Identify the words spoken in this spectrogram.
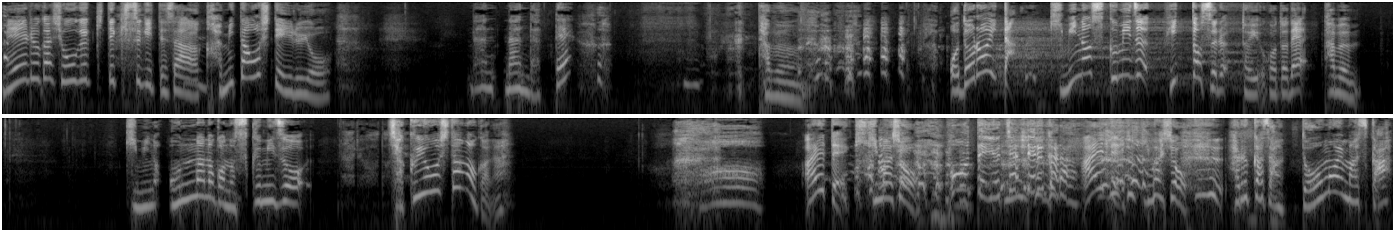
メールが衝撃的すぎてさ、噛み倒しているよ。な、なんだって？多分。驚いた。君のすく水フィットするということで、多分、君の女の子のすく水を着用したのかな？ああえて聞きましょう。おーって言っちゃってるから。あえて聞きましょう。はるかさん、どう思いますか？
